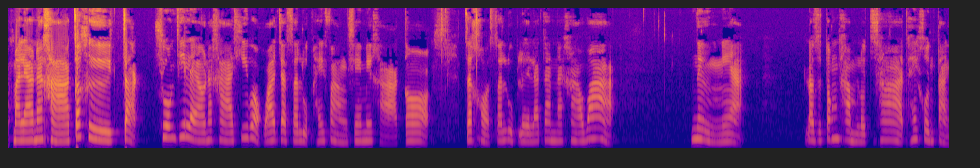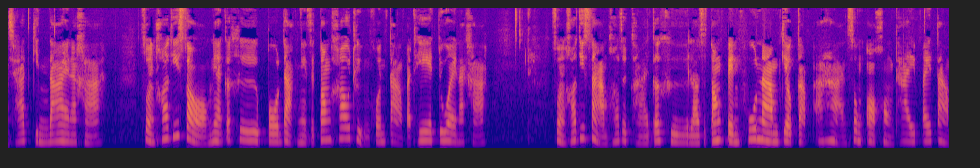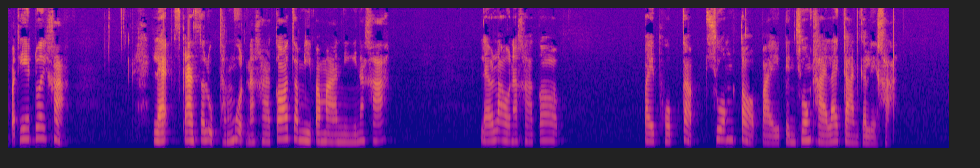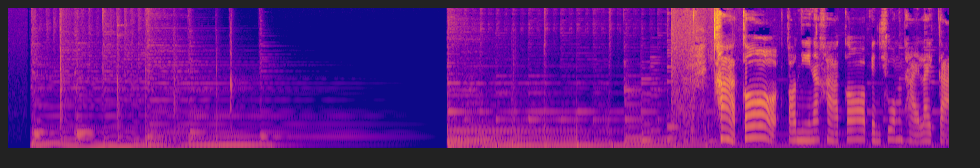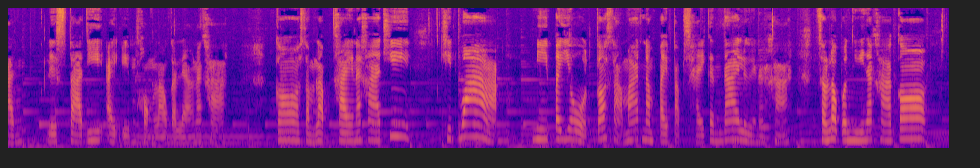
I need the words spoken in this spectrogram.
กลับมาแล้วนะคะ ก็คือจากช่วงที่แล้วนะคะ ที่บอกว่าจะสรุปให้ฟังใช่ไหมคะ ก็จะขอสรุปเลยแล้วกันนะคะว่าหนึ่งเนี่ยเราจะต้องทำรสชาติให้คนต่างชาติกินได้นะคะ ส่วนข้อที่สองเนี่ยก็คือ product เนี่ยจะต้องเข้าถึงคนต่างประเทศด้วยนะคะ ส่วนข้อที่สามข้อสุดท้ายก็คือ เราจะต้องเป็นผู้นำเกี่ยวกับอาหารส่งออกของไทยไปต่างประเทศด้วยค่ะ และการสรุปทั้งหมดนะคะก็จะมีประมาณนี้นะคะ แล้วเรานะคะก็ไปพบกับช่วงต่อไปเป็นช่วงท้ายรายการกันเลยค่ะ ค่ะก็ตอนนี้นะคะก็เป็นช่วงท้ายรายการ l e Study IM ของเรากันแล้วนะคะ ก็สำหรับใครนะคะที่คิดว่ามีประโยชน์ก็สามารถนำไปปรับใช้กันได้เลยนะคะสำหรับวันนี้นะคะก็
